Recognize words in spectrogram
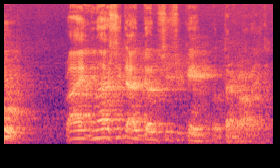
প্রায় উনআশিটা জন শিশুকে হত্যা করা হয়েছে।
